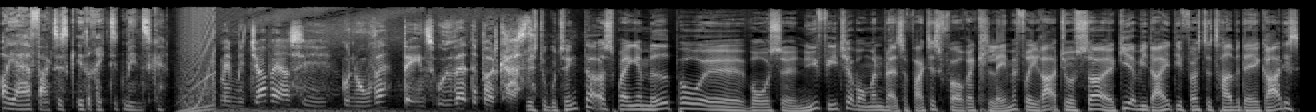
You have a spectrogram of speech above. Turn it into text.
Og jeg er faktisk et rigtigt menneske. Men mit job er at sige Gonova, dagens udvalgte podcast. Hvis du kunne tænke dig at springe med på øh, vores øh, nye feature, hvor man altså faktisk får reklamefri radio, så øh, giver vi dig de første 30 dage gratis.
